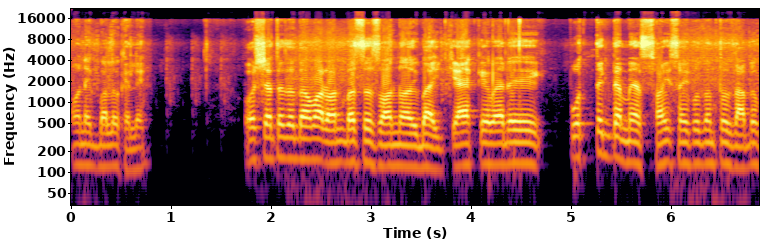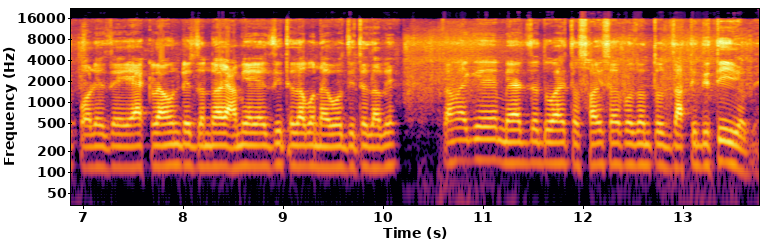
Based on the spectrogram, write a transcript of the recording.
অনেক ভালো খেলে। ওর সাথে যদি আমার ওয়ান ভার্সেস ওয়ান হয় ভাই একেবারে প্রত্যেকটা ম্যাচ ছয় ছয় পর্যন্ত যাবে পরে যে এক রাউন্ডের জন্য আমি জিতে যাব না ও জিতে যাবে। তো আমাকে ম্যাচ যদি হয় তো ছয় ছয় পর্যন্ত জাতি দিতেই হবে।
